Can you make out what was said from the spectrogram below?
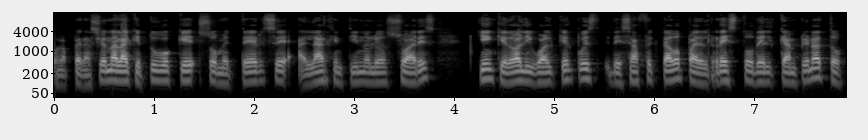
con la operación a la que tuvo que someterse al argentino Leo Suárez, quien quedó al igual que él, pues desafectado para el resto del campeonato.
